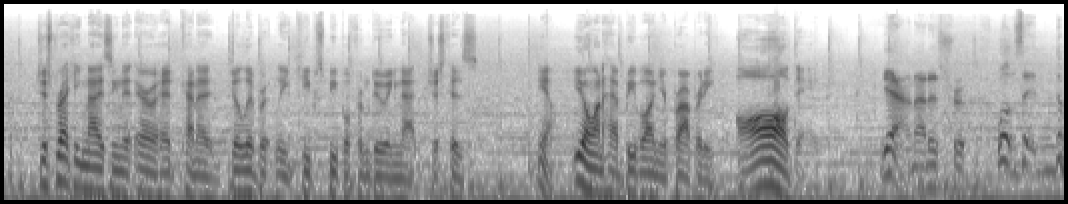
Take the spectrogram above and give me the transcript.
just recognizing that Arrowhead kind of deliberately keeps people from doing that just because you know, you don't want to have people on your property all day. Yeah, that is true. Well, the,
